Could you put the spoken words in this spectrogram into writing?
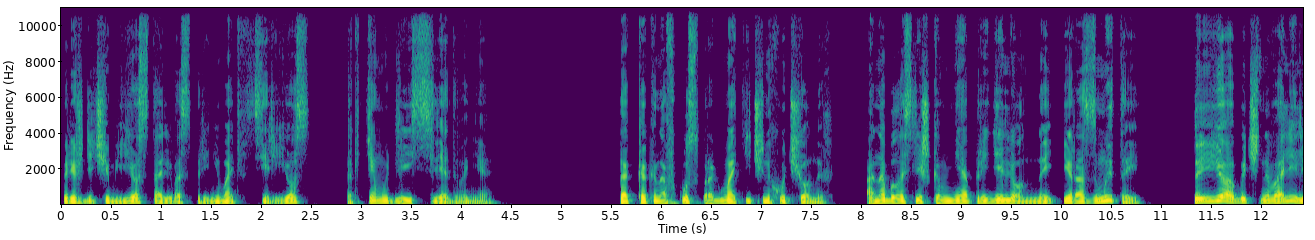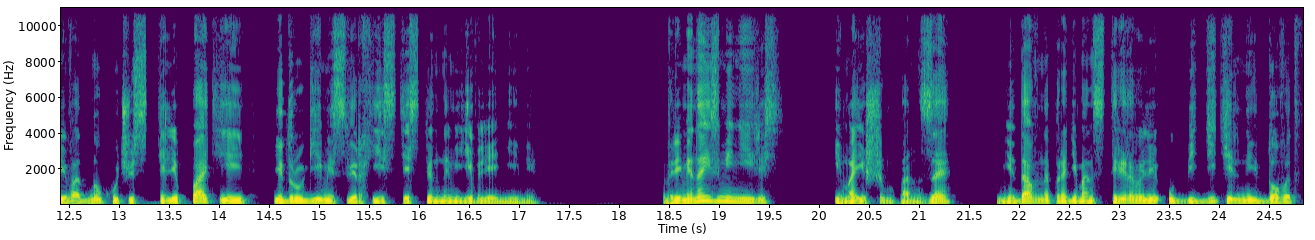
прежде чем ее стали воспринимать всерьез как тему для исследования. Так как на вкус прагматичных ученых она была слишком неопределенной и размытой, то ее обычно валили в одну кучу с телепатией и другими сверхъестественными явлениями. Времена изменились, и мои шимпанзе недавно продемонстрировали убедительный довод в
